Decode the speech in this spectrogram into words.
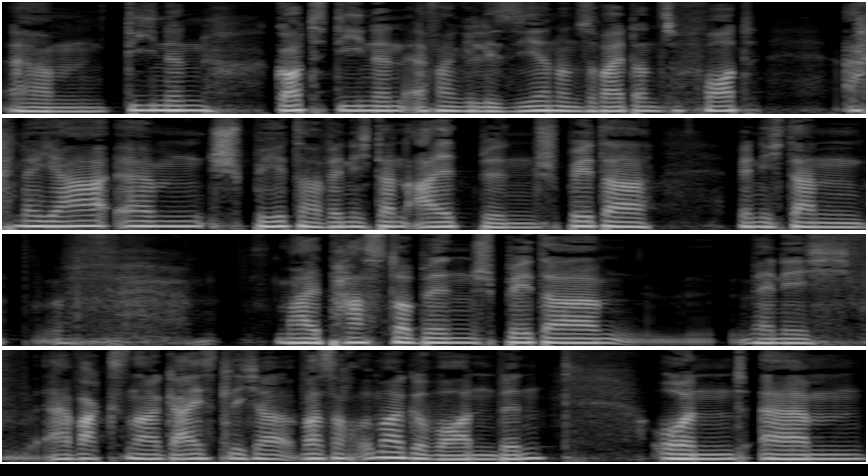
ähm, dienen, Gott dienen, evangelisieren und so weiter und so fort. Ach na ja, ähm, später, wenn ich dann alt bin, später, wenn ich dann mal Pastor bin, später, wenn ich Erwachsener, Geistlicher, was auch immer geworden bin. Und ähm,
